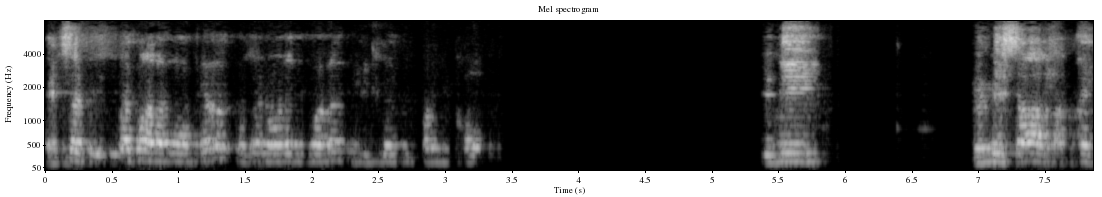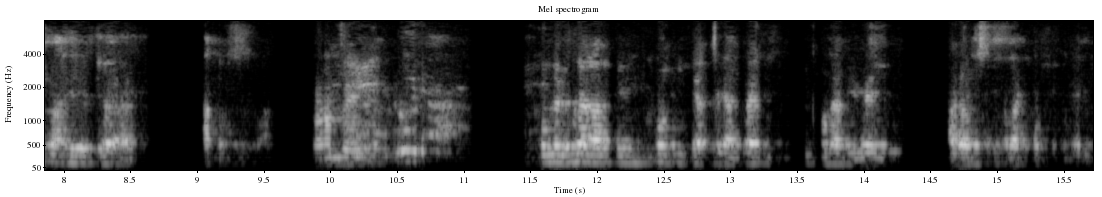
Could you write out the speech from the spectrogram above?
Et ça, c'est pas par mon cœur, quand on enlève moi-même, je dis, par le micro. Je dis, le message a préparé le cœur à recevoir. Amen. Comme le frère a fait une micro qui a fait la peine, tout qu'on a réveillé, alors c'est ça la confirmation.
